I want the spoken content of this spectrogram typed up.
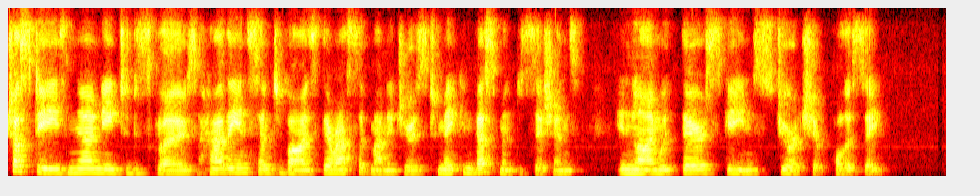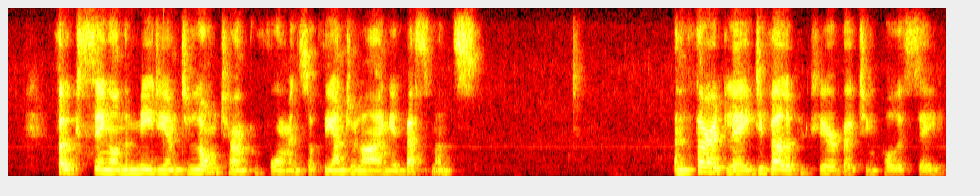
Trustees now need to disclose how they incentivise their asset managers to make investment decisions in line with their scheme's stewardship policy, focusing on the medium to long term performance of the underlying investments. And thirdly, develop a clear voting policy.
